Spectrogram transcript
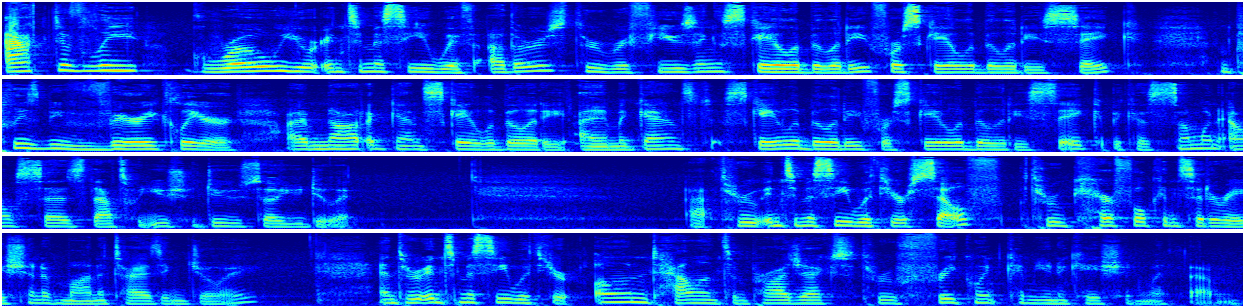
actively grow your intimacy with others through refusing scalability for scalability's sake. And please be very clear I'm not against scalability. I am against scalability for scalability's sake because someone else says that's what you should do, so you do it. Uh, through intimacy with yourself, through careful consideration of monetizing joy, and through intimacy with your own talents and projects through frequent communication with them.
